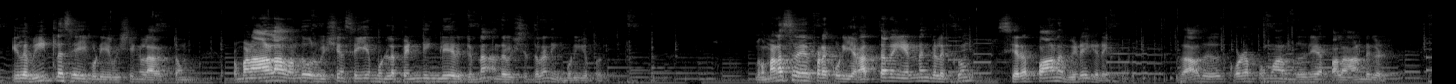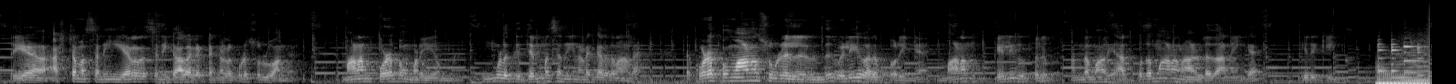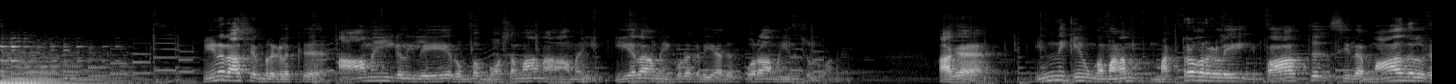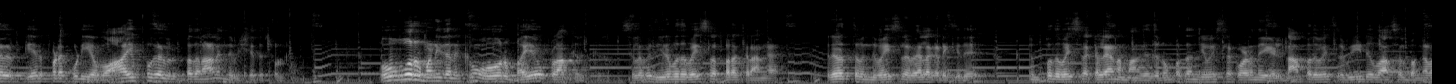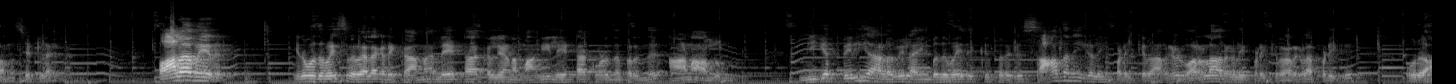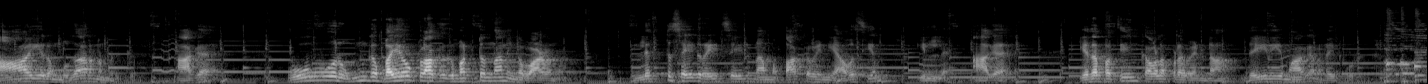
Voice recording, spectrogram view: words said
இல்லை வீட்டில் செய்யக்கூடிய விஷயங்களாக இருக்கட்டும் ரொம்ப நாளாக வந்து ஒரு விஷயம் செய்ய முடியல பெண்டிங்லேயே இருக்குன்னா அந்த விஷயத்தில் நீங்கள் முடிக்க போகிறீங்க உங்கள் மனசில் ஏற்படக்கூடிய அத்தனை எண்ணங்களுக்கும் சிறப்பான விடை கிடைக்கும். அதாவது குழப்பமாக இருந்தது இல்லையா? பல ஆண்டுகள். அஷ்டமசனி ஏழரசனி அஷ்டம சனி ஏழரை சனி காலகட்டங்களில் கூட சொல்லுவாங்க. மனம் குழப்பம் அடையும்னு உங்களுக்கு ஜென்மசனி நடக்கிறதுனால இந்த குழப்பமான சூழ்நிலையிலிருந்து வெளியே வர போகிறீங்க மனம் தெளிவு பெறும். அந்த மாதிரி அற்புதமான நாளில் தான் நீங்கள் இருக்கீங்க. மீனராசி என்பர்களுக்கு ஆமைகளிலேயே ரொம்ப மோசமான ஆமை இயலாமை கூட கிடையாது பொறாமைன்னு சொல்லுவாங்க. ஆக இன்னைக்கு உங்கள் மனம் மற்றவர்களை பார்த்து சில மாறுதல்கள் ஏற்படக்கூடிய வாய்ப்புகள் இருப்பதனால இந்த விஷயத்தை சொல்கிறோம் ஒவ்வொரு மனிதனுக்கும் ஒவ்வொரு பயோ கிளாக் இருக்குது சில பேர் இருபது வயசில் பிறக்கிறாங்க. இருபத்தஞ்சு வயசில் வேலை கிடைக்குது. முப்பது வயசில் கல்யாணம் ஆகுது. முப்பத்தஞ்சு வயசில் குழந்தைகள் நாற்பது வயசில் வீடு வாசல் பங்களான்னு செட்டில் ஆகிறாங்க பல பேர் இருபது வயசில் வேலை கிடைக்காம லேட்டாக கல்யாணம் ஆகி லேட்டாக குழந்தை பிறந்து ஆனாலும் மிகப்பெரிய அளவில் ஐம்பது வயதுக்கு பிறகு சாதனைகளை படைக்கிறார்கள் வரலாறுகளை படைக்கிறார்கள். அப்படிக்கு ஒரு ஆயிரம் உதாரணம் இருக்குது ஆக ஒவ்வொரு உங்கள் பயோ கிளாக்குக்கு மட்டும்தான் நீங்கள் வாழணும். லெஃப்ட் சைடு ரைட் சைடு நம்ம பார்க்க வேண்டிய அவசியம் இல்லை. ஆக எதை பற்றியும் கவலைப்பட வேண்டாம். தைரியமாக நடைபோடுங்கள்.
